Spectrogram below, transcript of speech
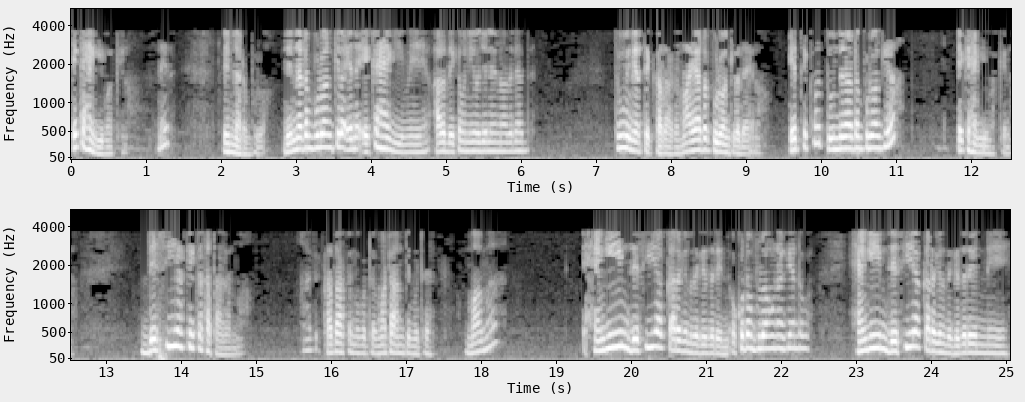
එක හැඟීමක් එනවා. නේද? දෙන්නටම පුළුවන්. දෙන්නටම පුළුවන් කියලා එන එක හැඟීමේ අර දෙකම නියෝජනය වෙනවද නැද්ද? තුන්වෙනියත් එක්ක කතා කරනවා. අයාට පුළුවන් කියලා දැනෙනවා. ඒත් එක්කම තුන් දෙනාටම පුළුවන් කියලා එක හැඟීමක් එනවා. 200ක් එක කතා කරනවා. හරි කතා කරනකොට මට අන්තිමට මම හැඟීම් 200ක් අරගෙනද ගෙදර එන්නේ. ඔක්කොටම පුළුවන් වුණා කියන්නකෝ. හැඟීම් 200ක් අරගෙනද ගෙදර එන්නේ.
